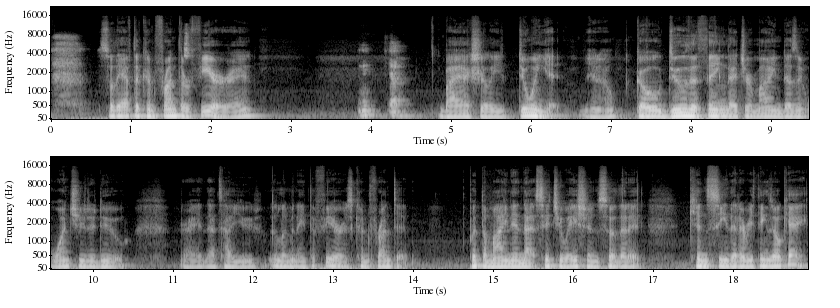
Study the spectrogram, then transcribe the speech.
so they have to confront their fear, right? Mm-hmm. Yeah. By actually doing it, you know, go do the thing that your mind doesn't want you to do right? That's how you eliminate the fear is confront it. Put the mind in that situation so that it can see that everything's okay.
